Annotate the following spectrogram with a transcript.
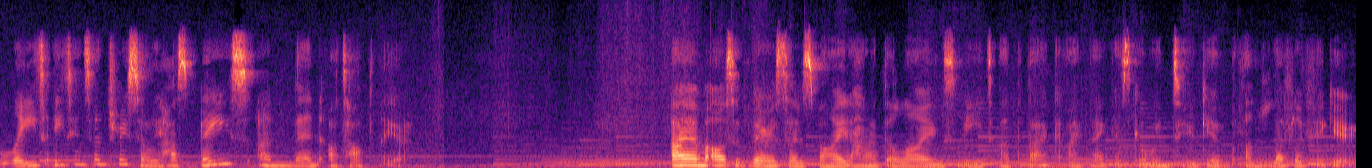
late 18th century, so it has base and then a top layer. I am also very satisfied how the lines meet at the back. I think it's going to give a lovely figure.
